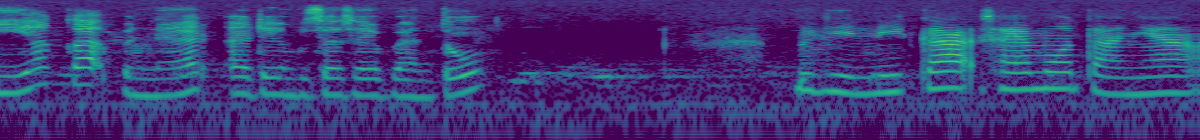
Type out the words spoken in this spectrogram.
Iya kak, benar. Ada yang bisa saya bantu? Begini kak, saya mau tanya,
